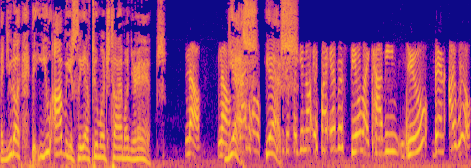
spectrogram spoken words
and you don't, you obviously have too much time on your hands. No. No. Yes, yes. But, you know, if I ever feel like having you, then I will.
